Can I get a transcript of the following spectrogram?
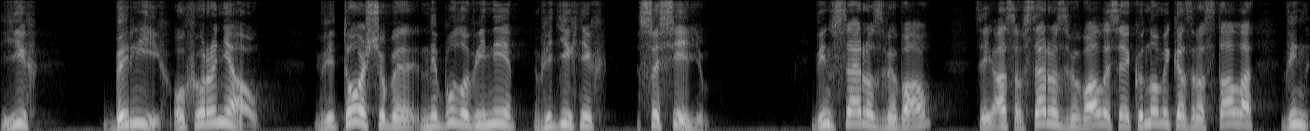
їх беріг, охороняв від того, щоб не було війни від їхніх сусідів. Він все розвивав, цей аса все розвивалося, економіка зростала, він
